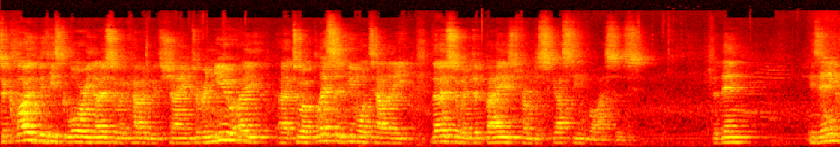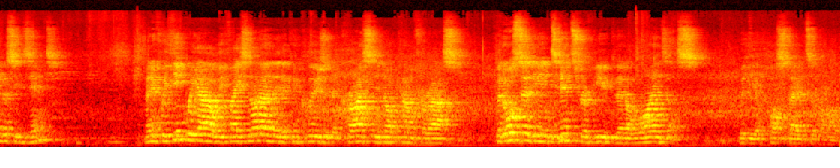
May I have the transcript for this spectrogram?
to clothe with his glory those who are covered with shame, to renew a, uh, to a blessed immortality those who are debased from disgusting vices. But then, is any of us exempt? And if we think we are, we face not only the conclusion that Christ did not come for us, but also the intense rebuke that aligns us with the apostates of old.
